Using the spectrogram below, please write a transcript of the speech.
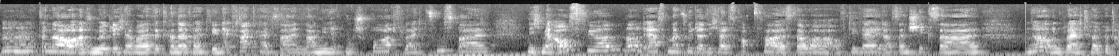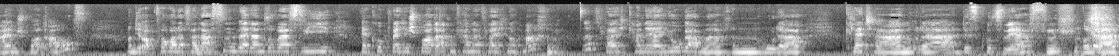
Mhm, genau, also möglicherweise kann er vielleicht wegen der Krankheit sein, langjährigen Sport, vielleicht Fußball nicht mehr ausführen. Ne? Und erstmal fühlt er sich als Opfer, ist sauer auf die Welt, auf sein Schicksal ne? und vielleicht hört mit einem Sport auf. Und die Opferrolle verlassen wäre dann sowas wie, er guckt, welche Sportarten kann er vielleicht noch machen. Ne? Vielleicht kann er Yoga machen oder Klettern oder Diskus werfen oder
